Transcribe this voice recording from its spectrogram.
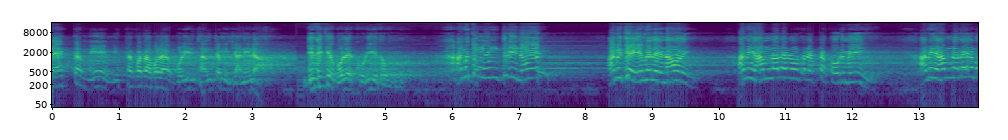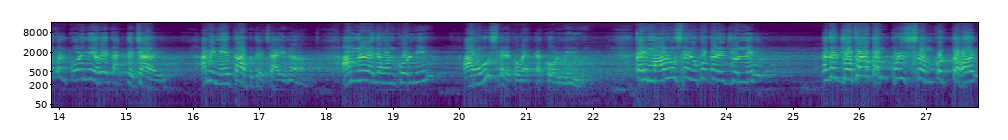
একটা মেয়ে মিথ্যা কথা বলে বলির জানতে আমি জানি না। দিদিকে বলে করিয়ে দেবো। আমি তো মন্ত্রী নয় আমি তো এমএলএ নয় আমি আপনাদের মতন একটা কর্মী। আমি আপনাদের মতন কর্মী হয়ে থাকতে চাই। আমি নেতা হতে চাই না। আপনারা যেমন কর্মী, আমিও সেরকম একটা কর্মী। তাই মানুষের উপকারের জন্যে তাদের যত রকম পরিশ্রম করতে হয়,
